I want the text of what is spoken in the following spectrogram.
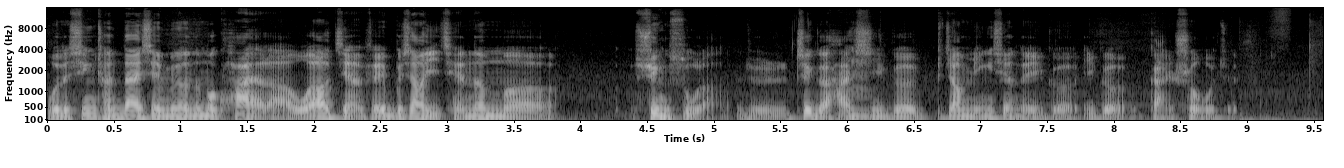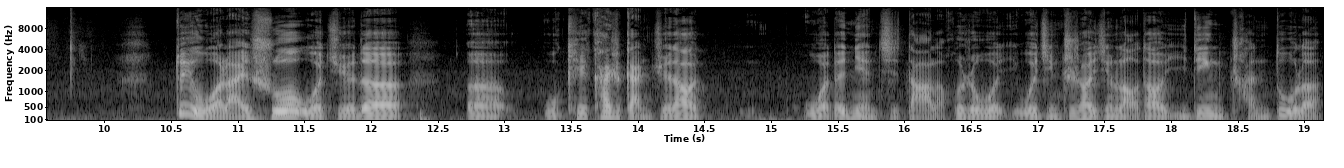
我的新陈代谢没有那么快了，我要减肥不像以前那么迅速了，就是这个还是一个比较明显的一个一个感受。我觉得，对我来说，我觉得，呃，我可以开始感觉到我的年纪大了，或者我我已经至少已经老到一定程度了。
